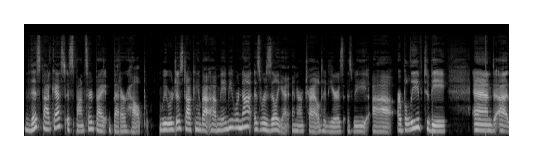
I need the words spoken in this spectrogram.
This podcast is sponsored by BetterHelp. We were just talking about how maybe we're not as resilient in our childhood years as we uh, are believed to be, and uh,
